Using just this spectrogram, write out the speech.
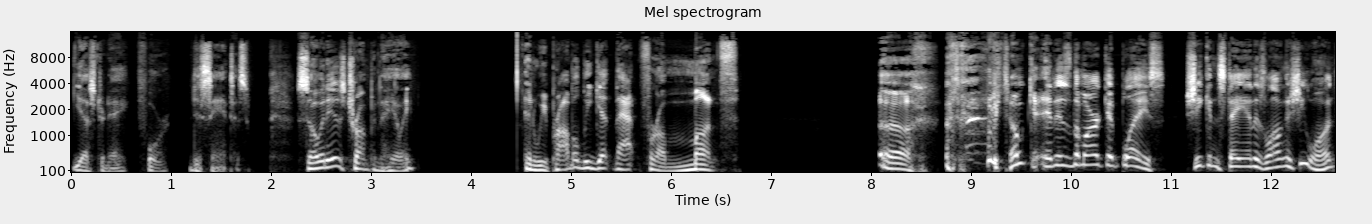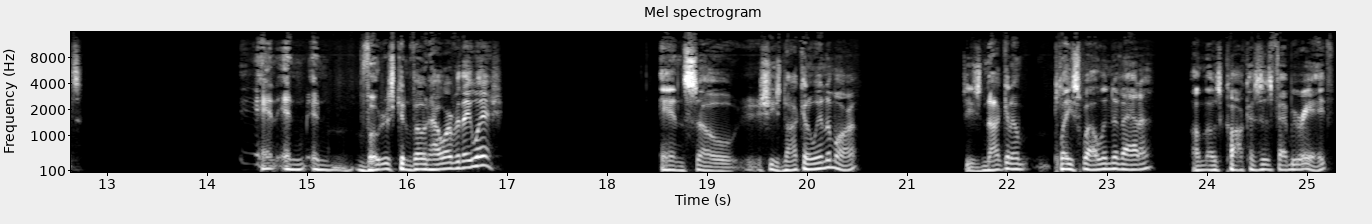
yesterday for DeSantis. So it is Trump and Haley. And we probably get that for a month. Ugh. we don't get, it is the marketplace. She can stay in as long as she wants. And and and voters can vote however they wish. And so she's not going to win tomorrow. She's not going to place well in Nevada on those caucuses February 8th.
